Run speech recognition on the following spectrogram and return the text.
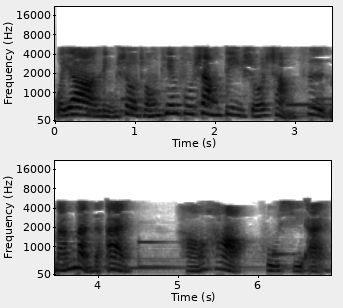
我要领受从天父上帝所赏赐满满的爱，好好呼吸爱。”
